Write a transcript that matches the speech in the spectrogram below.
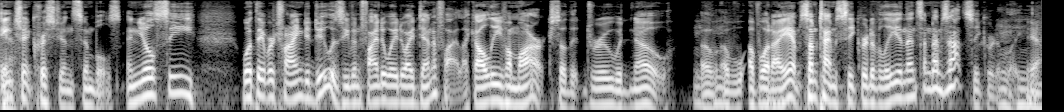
ancient Christian symbols, and you'll see what they were trying to do is even find a way to identify. Like I'll leave a mark so that Drew would know of, of, of what I am. Sometimes secretively, and then sometimes not secretively. Yeah.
